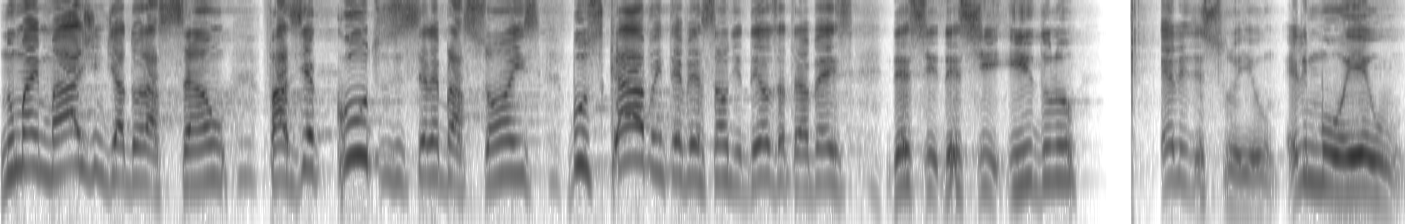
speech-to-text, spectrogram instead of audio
numa imagem de adoração, fazia cultos e celebrações, buscava a intervenção de Deus através desse, desse ídolo ele destruiu, ele moeu,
